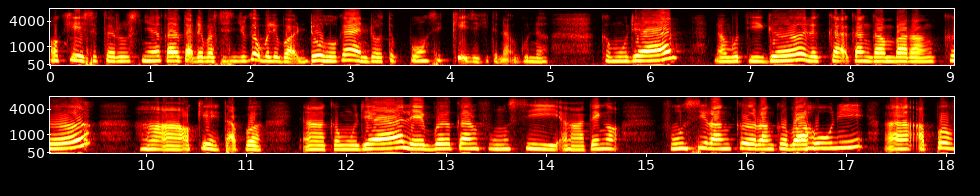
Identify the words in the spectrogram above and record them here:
Okey, seterusnya kalau tak ada plastisin juga boleh buat doh kan. Doh tepung sikit je kita nak guna. Kemudian, nombor tiga, lekatkan gambar rangka. Ha, okey, tak apa. Ha, kemudian, labelkan fungsi. Ha, tengok fungsi rangka rangka bahu ni uh, apa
